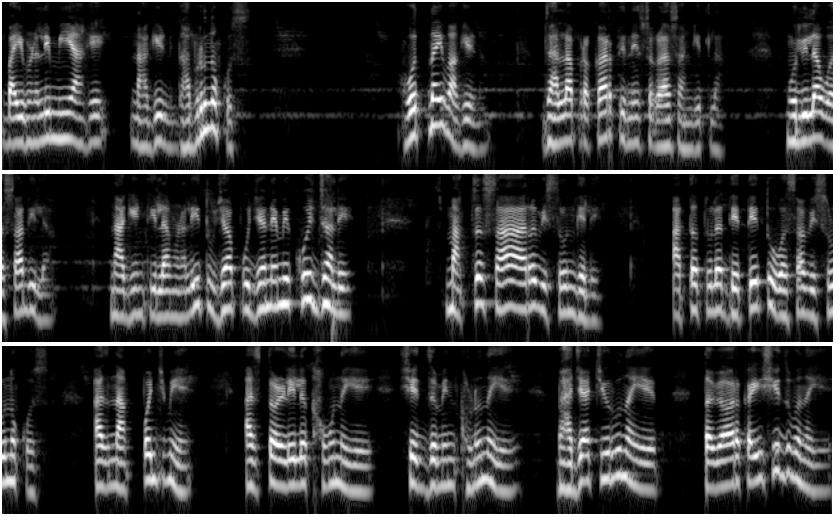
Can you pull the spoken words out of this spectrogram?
बाई म्हणाली मी आहे नागिण घाबरू नकोस. होत नाही वाघीण. झाला प्रकार तिने सगळा सांगितला. मुलीला वसा दिला. नागिण तिला म्हणाली तुझ्या पूजेने मी खुश झाले. मागचं सारं विसरून गेले. आता तुला देते तू वसा विसरू नकोस. आज नागपंचमी आहे. आज तळलेलं खाऊ नये शेतजमीन खणू नये भाज्या चिरू नयेत तव्यावर काही शिजवू नये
